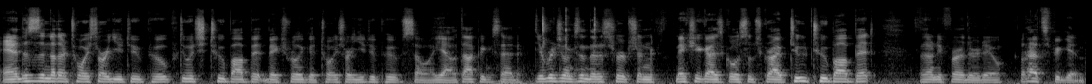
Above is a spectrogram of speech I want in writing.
And this is another Toy Story YouTube poop, to which 2BobBit makes really good Toy Story YouTube poops. So, uh, yeah, with that being said, the original link's in the description. Make sure you guys go subscribe to 2BobBit. Without any further ado, let's begin.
